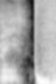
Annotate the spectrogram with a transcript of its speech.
Peace.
